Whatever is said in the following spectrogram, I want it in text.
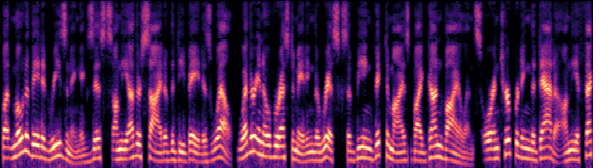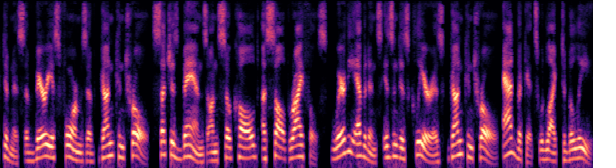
But motivated reasoning exists on the other side of the debate as well, whether in overestimating the risks of being victimized by gun violence or interpreting the data on the effectiveness of various forms of gun control, such as bans on so called assault rifles, where the evidence isn't as clear as gun control, advocates would like to believe.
